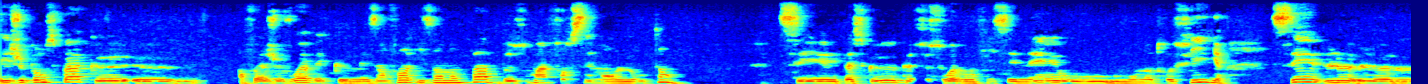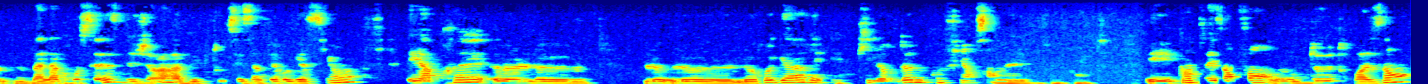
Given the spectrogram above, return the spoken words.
Et je pense pas que, euh, enfin, je vois avec mes enfants, ils en ont pas besoin forcément longtemps. C'est parce que, que ce soit mon fils aîné ou, ou mon autre fille, c'est le, bah, la grossesse déjà avec toutes ces interrogations et après euh, le, le, le, regard qui leur donne confiance en elles. Et quand les enfants ont 2-3 ans,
